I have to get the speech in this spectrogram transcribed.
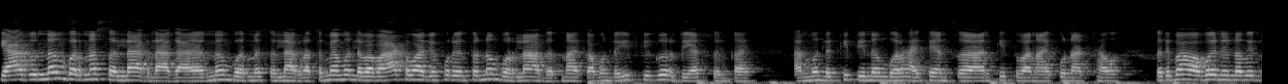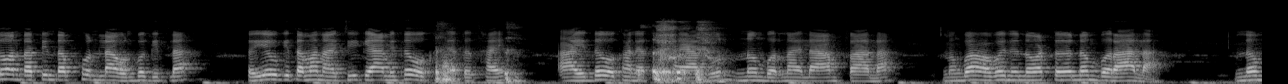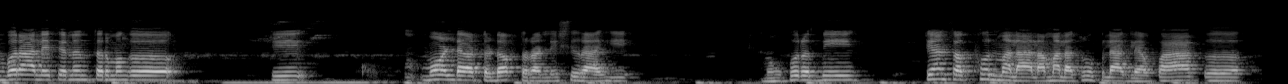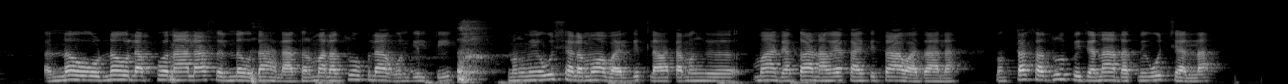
की अजून नंबर नसल लागला गा नंबर नसल लागला तर मी म्हणलं बाबा आठ वाजेपर्यंत नंबर लागत नाही का? म्हणलं इतकी गर्दी असेल काय? आणि म्हणलं किती नंबर आहे त्यांचा आणि कितवा नाही कोणात ठावं? तरी भावा बहिणीनं मी दोनदा तीनदा फोन लावून बघितला. तर योगिता म्हणायची की आम्ही दवाखान्यातच आहे. आई दवाखान्यात आहे अजून. नंबर नाहीला आमचा आला. मग भावा बहिणीनं वाटतं नंबर आला. नंबर आल्याच्यानंतर मग ती मोलड्या वाटतं डॉक्टरांनी शिरा ही. मग परत मी त्यांचाच फोन मला आला. मला झोप लागल्या पाक नऊ नऊला फोन आला असेल नऊ दहाला तर मला झोप लागून गेलती. मग मी उशाला मोबाईल घेतला होता. मग माझ्या कानावर एकाएकीचा आवाज आला. मग तसा झोपेच्या नादात मी उच्चारला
